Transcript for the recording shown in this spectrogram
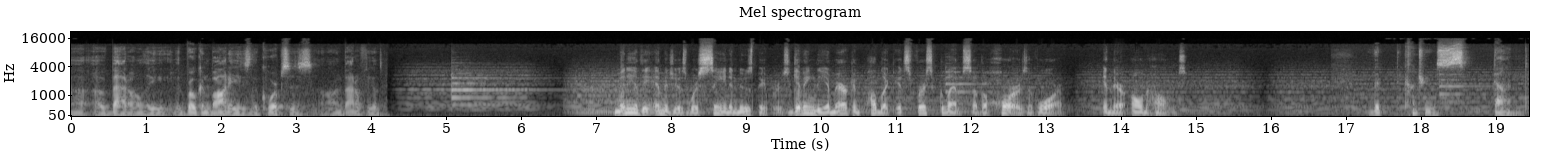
uh, of battle, the, the broken bodies, the corpses on battlefields. Many of the images were seen in newspapers, giving the American public its first glimpse of the horrors of war in their own homes. The, the country was stunned.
